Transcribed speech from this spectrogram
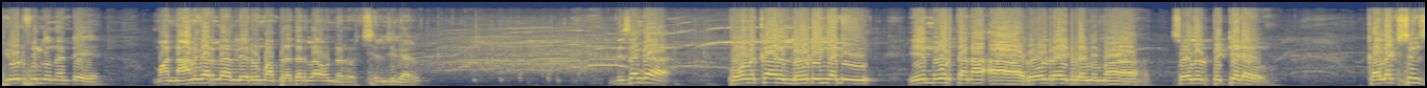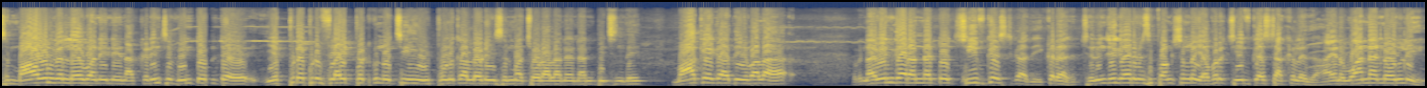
బ్యూటిఫుల్గా ఉందంటే మా నాన్నగారులా లేరు మా బ్రదర్లా ఉన్నారు చిరంజీవి గారు. నిజంగా పోనకాల లోడింగ్ అని ఏ ముహూర్తాన ఆ రోల్ రైడర్ అని మా సోదరుడు పెట్టాడో. కలెక్షన్స్ మామూలుగా లేవని నేను అక్కడి నుంచి వింటుంటే ఎప్పుడెప్పుడు ఫ్లైట్ పట్టుకుని వచ్చి పుణకాల లోడింగ్ సినిమా చూడాలని అనిపించింది. మాకే కాదు ఇవాళ నవీన్ గారు అన్నట్టు చీఫ్ గెస్ట్ కాదు. ఇక్కడ చిరంజీవి గారి ఫంక్షన్లో ఎవరు చీఫ్ గెస్ట్ అక్కర్లేదు. ఆయన వన్ అండ్ ఓన్లీ.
